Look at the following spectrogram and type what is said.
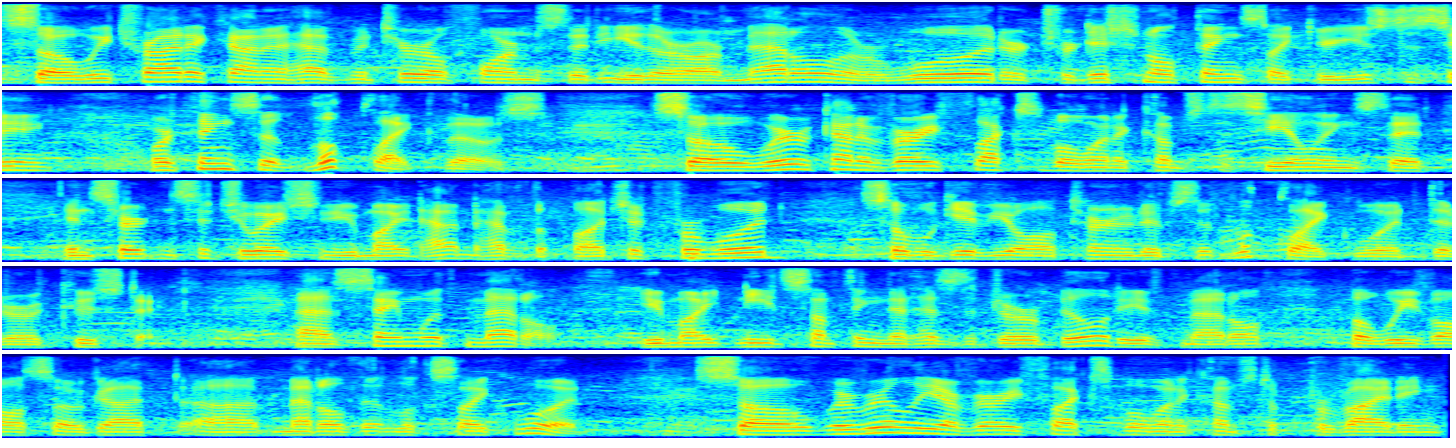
So we try to kind of have material forms that either are metal or wood or traditional things like you're used to seeing, or things that look like those. So we're kind of very flexible when it comes to ceilings. That in certain situations you might not have the budget for wood, so we'll give you alternatives that look like wood that are acoustic. Uh, same with metal. You might need something that has the durability of metal, but we've also got uh, metal that looks like wood would. So we really are very flexible when it comes to providing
